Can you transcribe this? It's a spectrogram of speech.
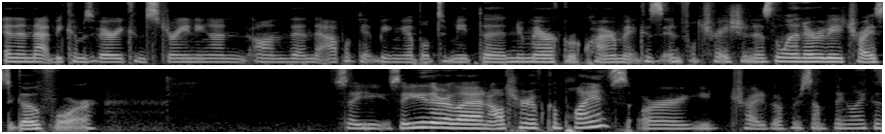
and then that becomes very constraining on, on then the applicant being able to meet the numeric requirement because infiltration is the one everybody tries to go for. So you so you either allow an alternative compliance or you try to go for something like a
